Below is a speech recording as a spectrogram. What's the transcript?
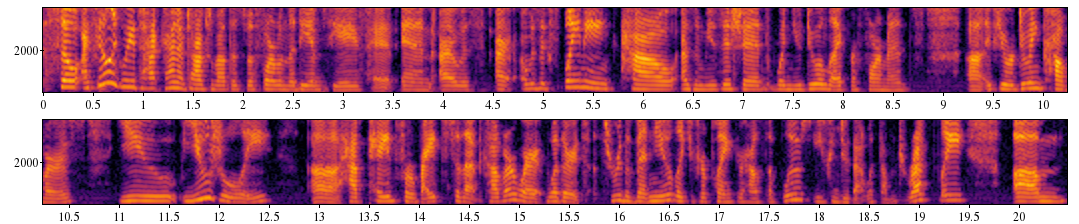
so I feel like we ta- kind of talked about this before when the DMCA's hit, and I was I, I, was explaining how, as a musician, when you do a live performance, uh, if you are doing covers, you usually uh, have paid for rights to that cover, where whether it's through the venue, like if you're playing through House of Blues, you can do that with them directly. Um,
